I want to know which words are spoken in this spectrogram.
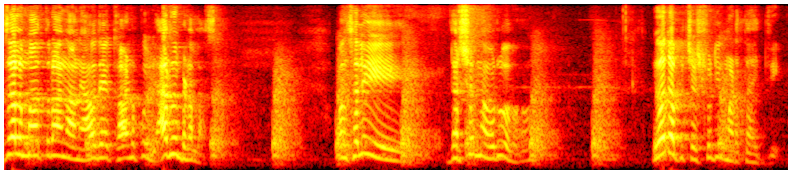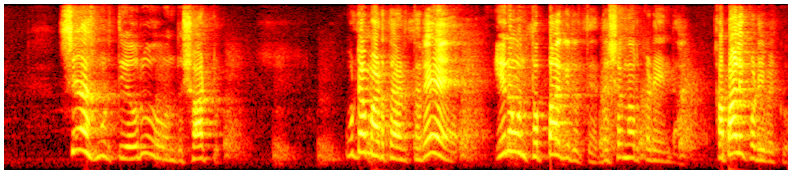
ಕೆಲಸದಲ್ಲಿ ಮಾತ್ರ ನಾನು ಯಾವುದೇ ಕಾರಣಕ್ಕೂ ಯಾರನ್ನೂ ಬಿಡಲ್ಲ ಸರ್. ಒಂದ್ಸಲಿ ದರ್ಶನ್ ಅವರು ಯೋಧ ಪಿಕ್ಚರ್ ಶೂಟಿಂಗ್ ಮಾಡ್ತಾ ಇದ್ವಿ. ಶ್ರೀನಿವಾಸ ಮೂರ್ತಿಯವರು ಒಂದು ಶಾರ್ಟ್ ಊಟ ಮಾಡ್ತಾ ಇರ್ತಾರೆ. ಏನೋ ಒಂದು ತಪ್ಪಾಗಿರುತ್ತೆ ದರ್ಶನ್ ಅವ್ರ ಕಡೆಯಿಂದ. ಕಪಾಳಿ ಕೊಡಿಬೇಕು.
